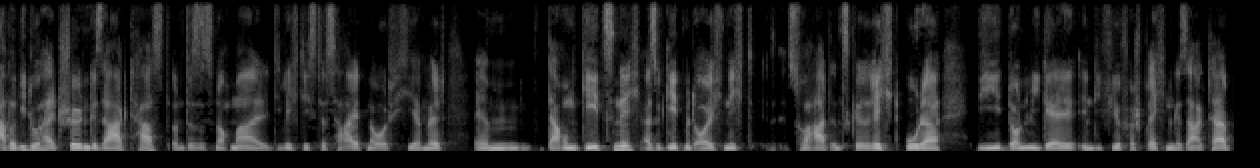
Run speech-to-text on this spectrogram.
Aber wie du halt schön gesagt hast, und das ist nochmal die wichtigste Side Note hiermit, ähm, darum geht's nicht. Also geht mit euch nicht zu hart ins Gericht oder wie Don Miguel in die vier Versprechen gesagt hat,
